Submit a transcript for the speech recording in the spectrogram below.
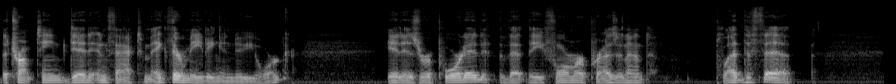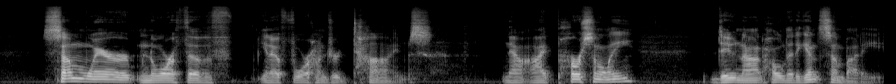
the Trump team did, in fact, make their meeting in New York. It is reported that the former president pled the fifth somewhere north of, you know, 400 times. Now, I personally do not hold it against somebody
